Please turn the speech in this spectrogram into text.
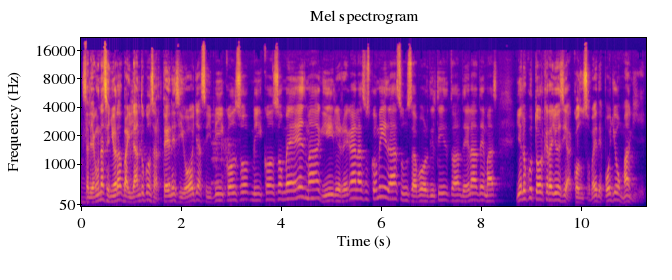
Salían unas señoras bailando con sartenes y ollas y mi, conso, mi consomé es Maggie, le regala sus comidas un sabor distinto al de las demás. Y el locutor que era yo decía, consomé de pollo Maggie,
